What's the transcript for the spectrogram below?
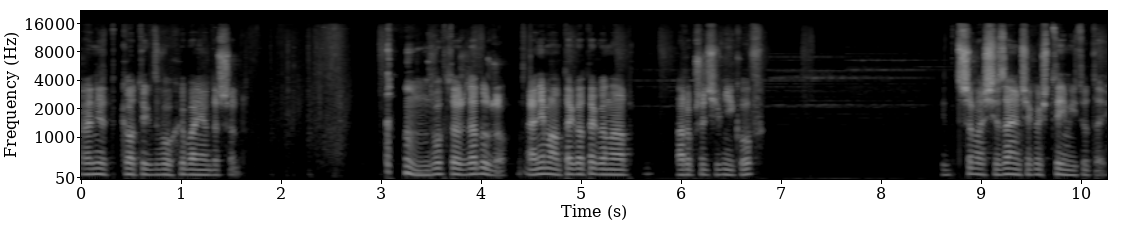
Ale nie tylko tych dwóch chyba nie doszedł. dwóch to już za dużo. Ja nie mam tego, tego na paru przeciwników. I trzeba się zająć jakoś tymi tutaj.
